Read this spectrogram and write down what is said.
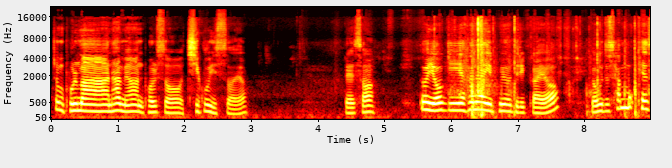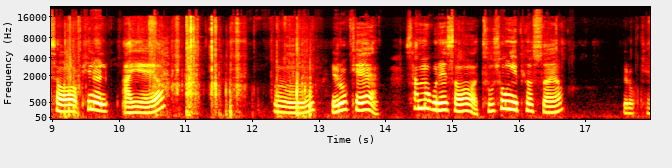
좀 볼만하면 벌써 지고 있어요. 그래서 또 여기 하나에 보여드릴까요? 여기도 삽목해서 피는 아이예요. 어, 이렇게 삽목을 해서 두 송이 폈어요. 이렇게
